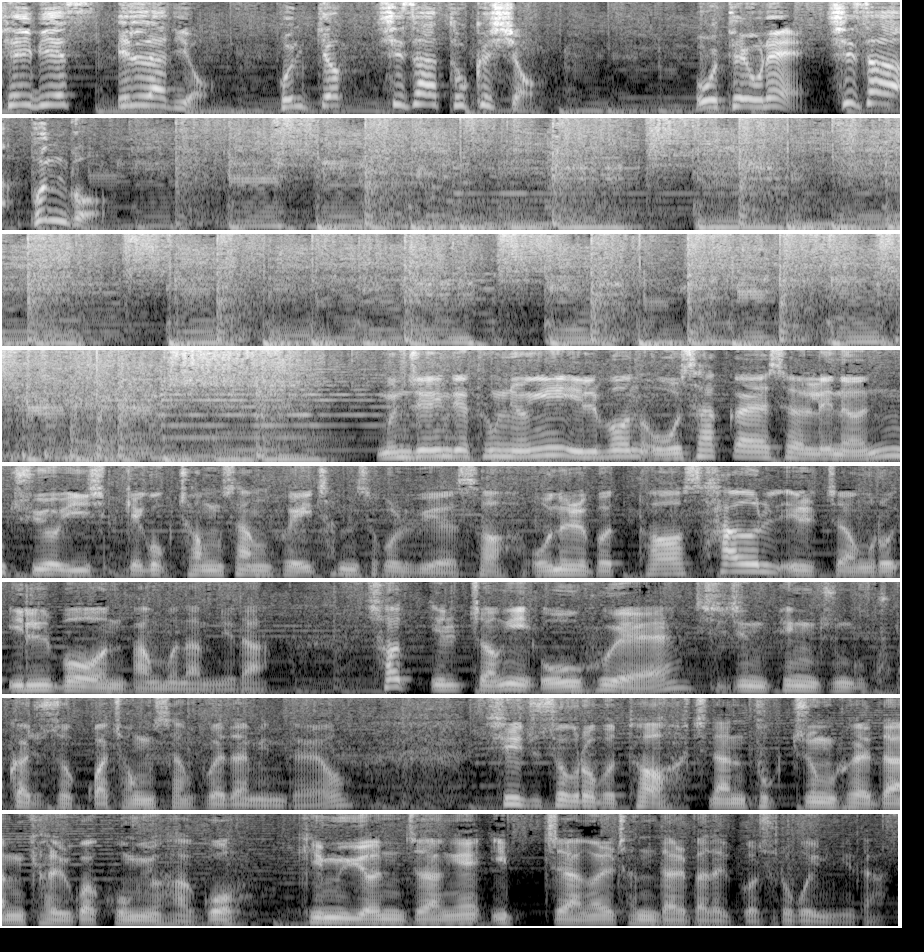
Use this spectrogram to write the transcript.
KBS 1라디오 본격 시사 토크쇼 오태훈의 시사본부 문재인 대통령이 일본 오사카에서 열리는 주요 20개국 정상회의 참석을 위해서 오늘부터 사흘 일정으로 일본 방문합니다. 첫 일정이 오후에 시진핑 중국 국가주석과 정상회담인데요. 시 주석으로부터 지난 북중 회담 결과 공유하고 김 위원장의 입장을 전달받을 것으로 보입니다.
